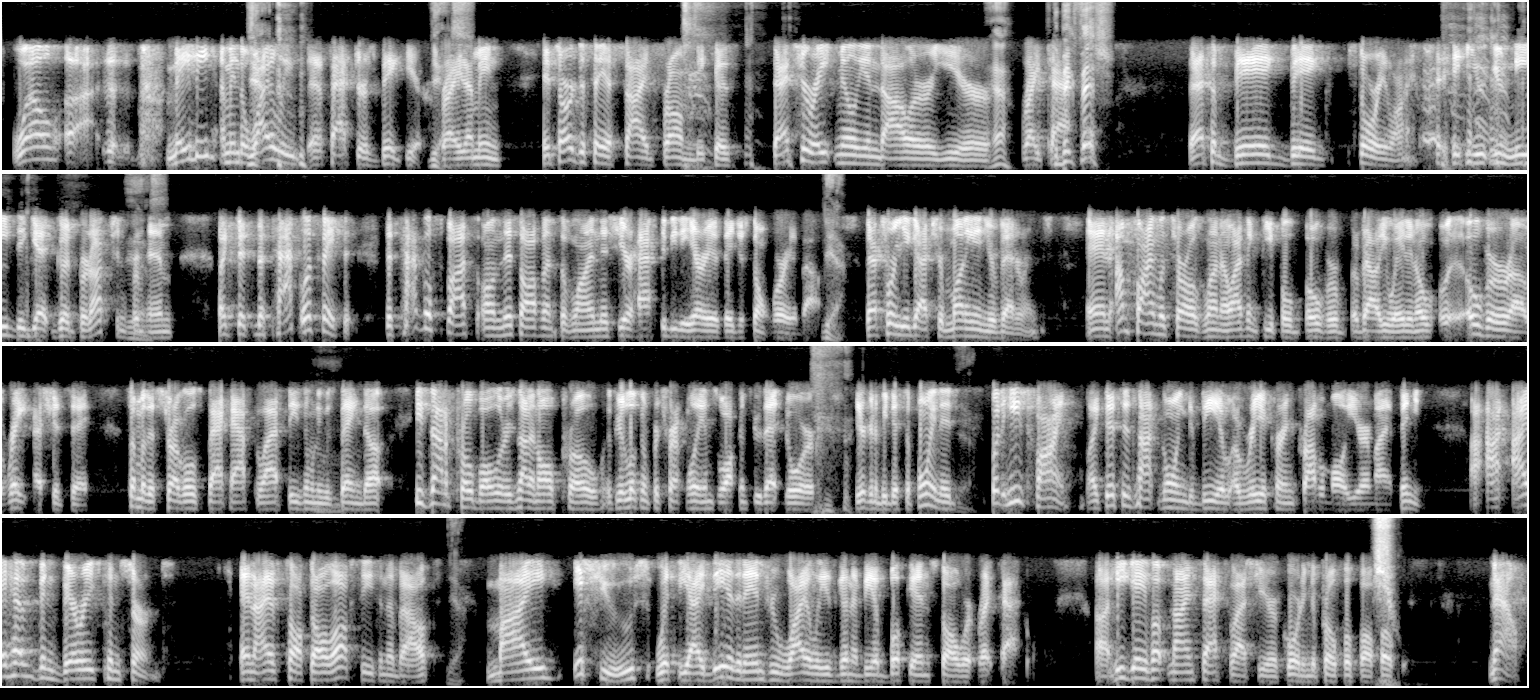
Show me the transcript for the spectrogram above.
Well, uh, maybe. I mean, the Yeah. Wylie factor is big here, Yes. right? I mean, it's hard to say aside from because that's your eight million dollar a year Yeah. right The tackle. big fish. That's a big, big storyline. you you need to get good production from Yes. him. Like the the tackle. Let's face it, the tackle spots on this offensive line this year have to be the areas they just don't worry about. Yeah. That's where you got your money and your veterans. And I'm fine with Charles Leno. I think people over evaluate and over uh, rate, I should say, some of the struggles back half of last season when he was banged up. He's not a Pro Bowler. He's not an All Pro. If you're looking for Trent Williams walking through that door, you're going to be disappointed. But he's fine. Like this is not going to be a, a reoccurring problem all year, in my opinion. I, I I have been very concerned, and I have talked all off season about Yeah. my issues with the idea that Andrew Wylie is going to be a bookend stalwart right tackle. Uh, he gave up nine sacks last year, according to Pro Football Focus. Now,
